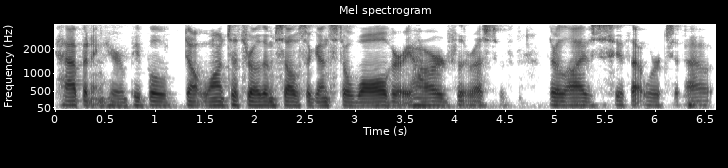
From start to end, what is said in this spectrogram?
happening here. And people don't want to throw themselves against a wall very hard for the rest of their lives to see if that works it out.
